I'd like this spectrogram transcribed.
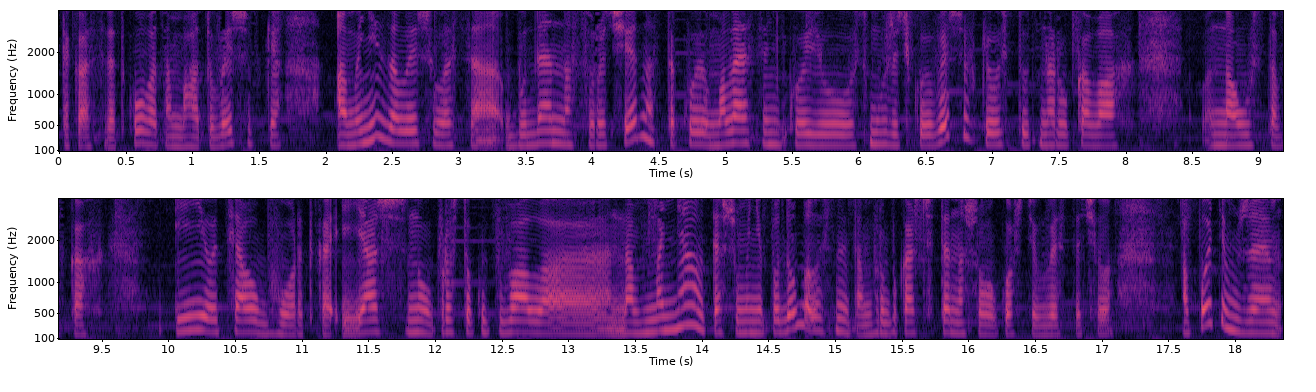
така святкова, там багато вишивки. А мені залишилася буденна сорочина з такою малесенькою смужечкою вишивки, ось тут на рукавах, на уставках. І оця обгортка. І я ж ну просто купувала навмання, те, що мені подобалось, ну і там, грубо кажучи, те, на що коштів вистачило. А потім вже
